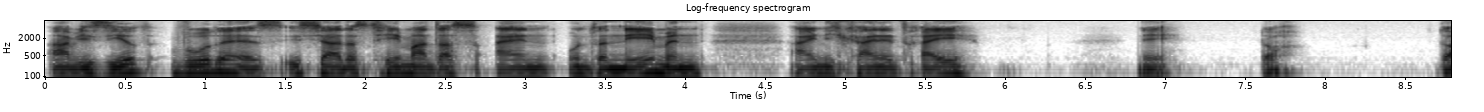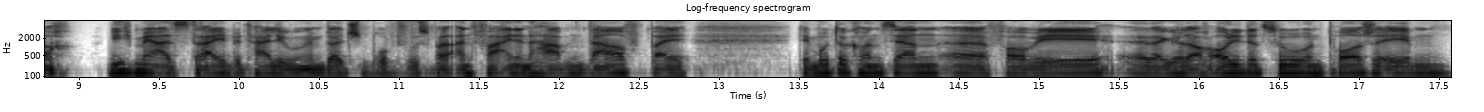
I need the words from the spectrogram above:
avisiert wurde. Es ist ja das Thema, dass ein Unternehmen eigentlich keine drei, nee, doch, doch, nicht mehr als drei Beteiligungen im deutschen Profifußball an Vereinen haben darf. Bei dem Mutterkonzern äh, VW, äh, da gehört auch Audi dazu und Porsche eben,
